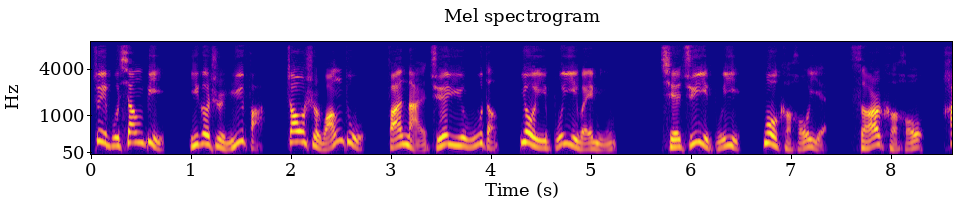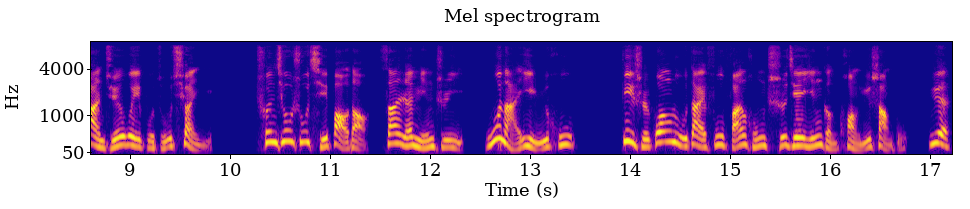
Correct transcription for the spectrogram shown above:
罪不相避。一个治于法，昭示王度，凡乃绝于吾等。又以不义为名，且举以不义，莫可侯也。此而可侯，汉爵位不足劝矣。春秋书其报道三人名之意，吾乃异于乎？帝使光禄大夫樊宏持节引耿况于上谷，曰：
